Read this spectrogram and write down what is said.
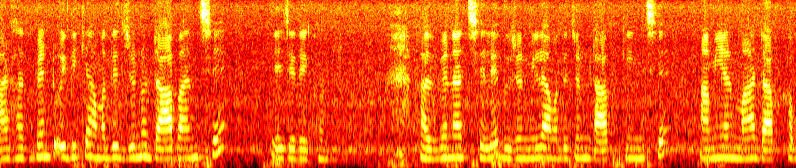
আর হাজব্যান্ড ওইদিকে আমাদের জন্য ডাব আনছে। এই যে দেখুন। হাজব্যান্ড আর ছেলে দুজন মিলে আমাদের জন্য ডাব কিনছে। আমি আর মা ডাব খাব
